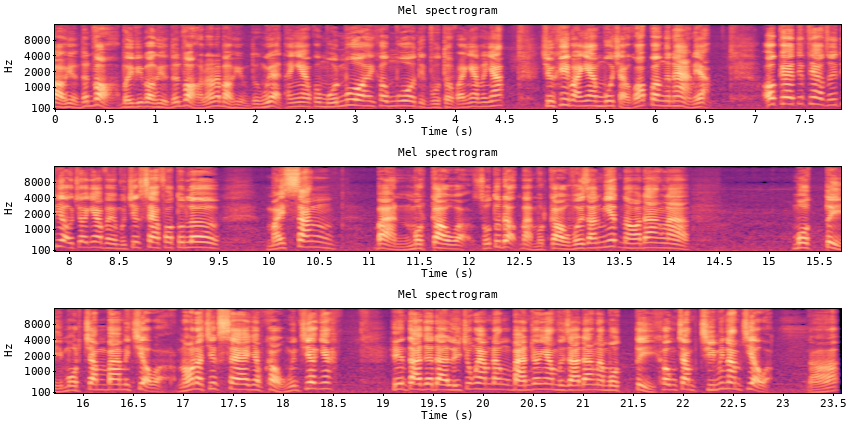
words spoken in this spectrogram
bảo hiểm thân vỏ bởi vì bảo hiểm thân vỏ nó là bảo hiểm tự nguyện anh em có muốn mua hay không mua thì phụ thuộc vào anh em thôi nhá trừ khi mà anh em mua trả góp qua ngân hàng đấy ạ ok tiếp theo giới thiệu cho anh em về một chiếc xe Fortuner máy xăng bản một cầu ạ số tự động bản một cầu với dán miết nó đang là 1 tỷ 130 triệu ạ Nó là chiếc xe nhập khẩu nguyên chiếc nhé Hiện tại giờ đại lý chúng em đang bán cho anh em với giá đang là 1 tỷ 095 triệu ạ đó.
